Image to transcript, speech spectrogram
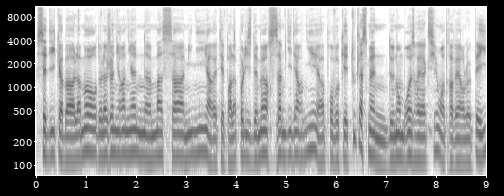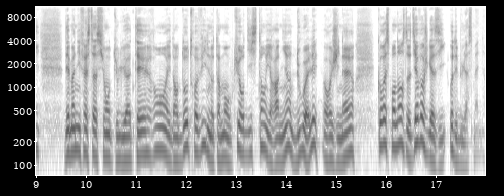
Sedi Kaba, la mort de la jeune iranienne Massa Amini, arrêtée par la police des mœurs samedi dernier, a provoqué toute la semaine de nombreuses réactions à travers le pays. Des manifestations ont eu lieu à Téhéran et dans d'autres villes, notamment au Kurdistan iranien, d'où elle est originaire. Correspondance de Diavosh Ghazi au début de la semaine.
